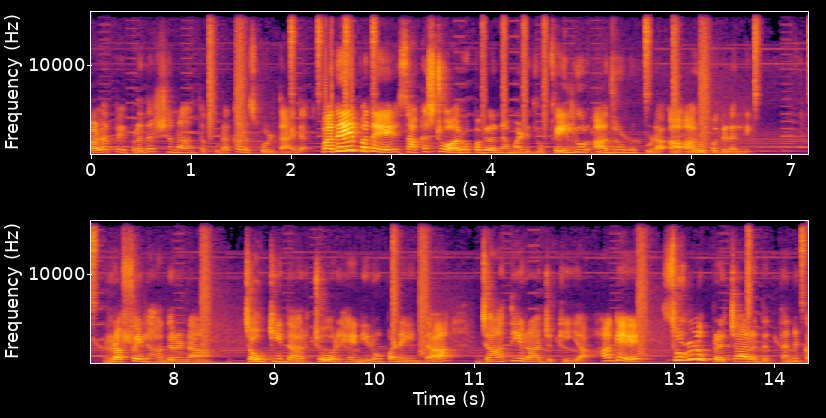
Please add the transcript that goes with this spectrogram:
ಕಳಪೆ ಪ್ರದರ್ಶನ ಅಂತ ಕೂಡ ಕರೆಸ್ಕೊಳ್ತಾ ಇದೆ. ಪದೇ ಪದೇ ಸಾಕಷ್ಟು ಆರೋಪಗಳನ್ನ ಮಾಡಿದ್ರು. ಫೇಲ್ಯೂರ್ ಆದ್ರೂ ಕೂಡ ಆ ಆರೋಪಗಳಲ್ಲಿ. ರಫೇಲ್ ಹಗರಣ ಚೌಕಿದಾರ್ ಚೋರ್ಹೆ ನಿರೂಪಣೆಯಿಂದ ಜಾತಿ ರಾಜಕೀಯ, ಹಾಗೆ ಸುಳ್ಳು ಪ್ರಚಾರದ ತನಕ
